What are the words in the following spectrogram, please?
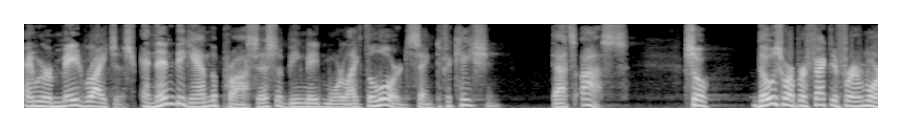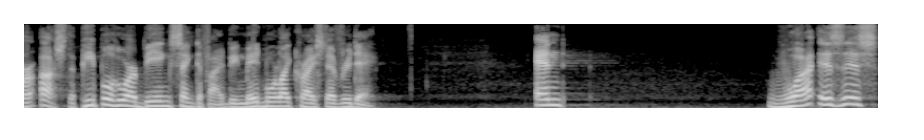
and we were made righteous. And then began the process of being made more like the Lord, sanctification. That's us. So those who are perfected forevermore are us, the people who are being sanctified, being made more like Christ every day. And what is this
